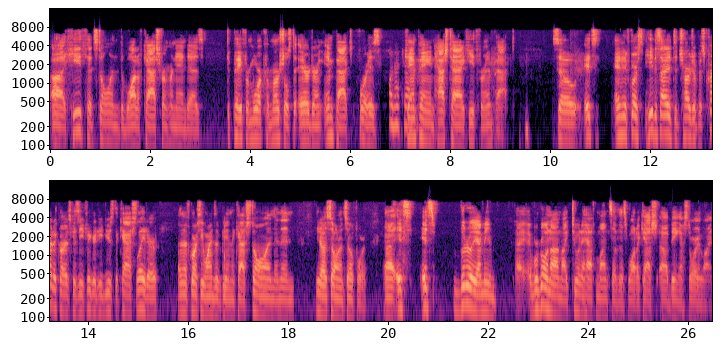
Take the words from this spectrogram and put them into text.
uh, Heath had stolen the wad of cash from Hernandez to pay for more commercials to air during Impact for his Oh, that's right. campaign hashtag Heath for Impact. So it's and of course he decided to charge up his credit cards because he figured he'd use the cash later, and then of course he winds up getting the cash stolen, and then you know so on and so forth. Uh, it's it's literally I mean we're going on like two and a half months of this Wada Cash uh, being a storyline.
